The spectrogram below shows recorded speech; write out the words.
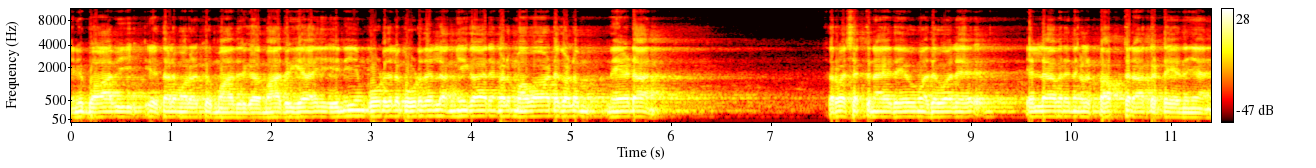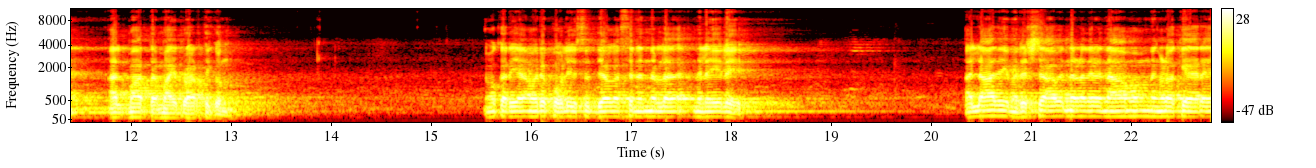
ഇനി ഭാവി തലമുറകൾക്ക് മാതൃക മാതൃകയായി ഇനിയും കൂടുതൽ കൂടുതൽ അംഗീകാരങ്ങളും അവാർഡുകളും നേടാൻ സർവശക്തനായ ദൈവം അതുപോലെ എല്ലാവരെയും നിങ്ങൾ പ്രാപ്തരാക്കട്ടെ എന്ന് ഞാൻ ആത്മാർത്ഥമായി പ്രാർത്ഥിക്കുന്നു. നമുക്കറിയാം ഒരു പോലീസ് ഉദ്യോഗസ്ഥൻ എന്നുള്ള നിലയിൽ അല്ലാതെയും മനുഷ്യാവ് എന്നുള്ള നിലയിൽ നാമം നിങ്ങളൊക്കെ ഏറെ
